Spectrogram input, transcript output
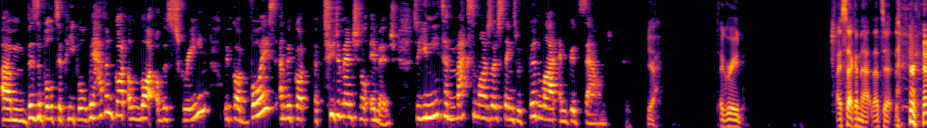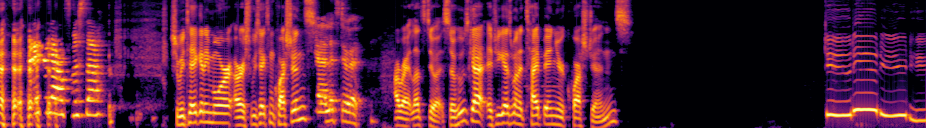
um, visible to people. We haven't got a lot of the screen. We've got voice and we've got a two dimensional image. So you need to maximize those things with good light and good sound. Yeah, agreed. I second that. That's it. Anything else, mister? should we take any more or should we take some questions? Yeah, let's do it. All right, let's do it. So who's got if you guys want to type in your questions. Do, do, do, do,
